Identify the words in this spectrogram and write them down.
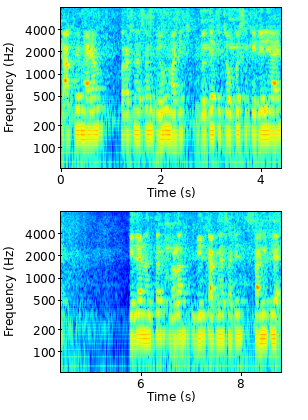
डाकरे मॅडम प्रशासन येऊन माझी जोत्याची चौकशी केलेली आहे. केल्यानंतर मला बिल टाकण्यासाठी सांगितले आहे.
